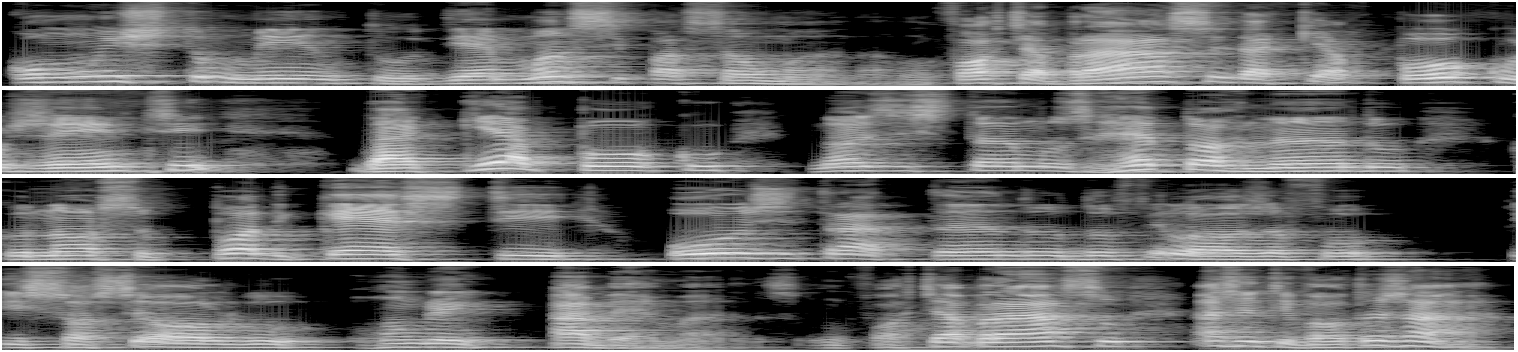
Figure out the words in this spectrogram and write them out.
como um instrumento de emancipação humana. Um forte abraço e daqui a pouco, gente Daqui a pouco nós estamos retornando com o nosso podcast, hoje tratando do filósofo e sociólogo Hungry Habermas. Um forte abraço, a gente volta já.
